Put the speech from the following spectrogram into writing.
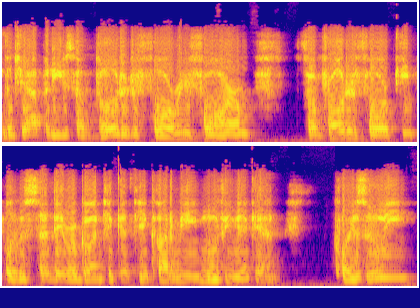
the Japanese have voted for reform, so voted for people who said they were going to get the economy moving again. Koizumi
